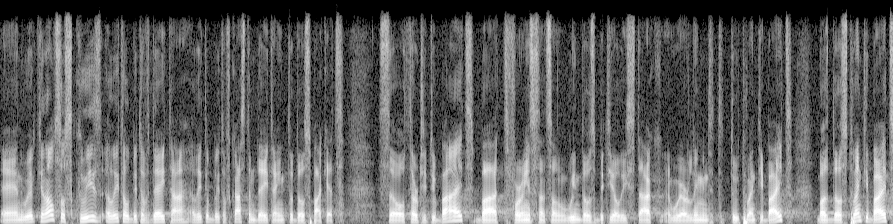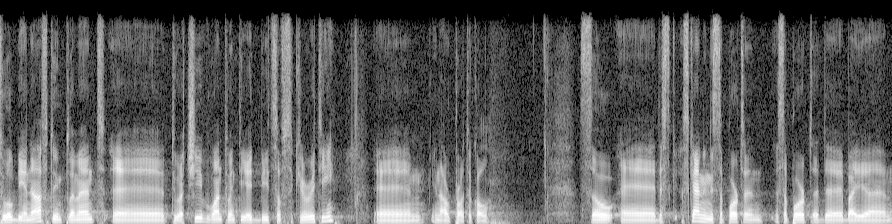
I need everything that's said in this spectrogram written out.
And we can also squeeze a little bit of data, a little bit of custom data into those packets. So 32 bytes, but for instance, on Windows BTLE stack, we are limited to 20 bytes. But those 20 bytes will be enough to implement, uh, to achieve 128 bits of security um, in our protocol. So uh, the sc scanning is supported, supported uh, by uh,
